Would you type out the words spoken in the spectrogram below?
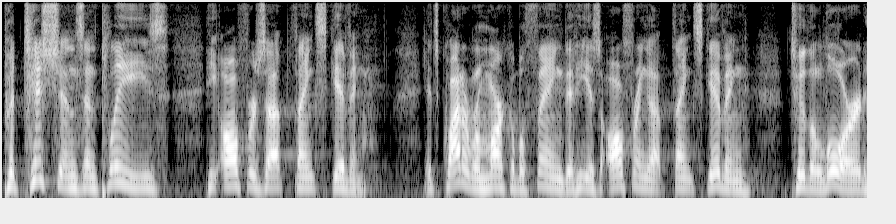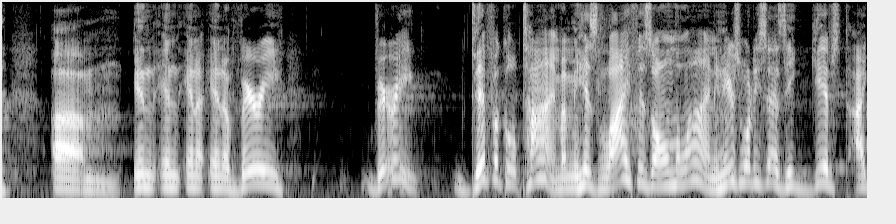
petitions and pleads, he offers up thanksgiving. It's quite a remarkable thing that he is offering up thanksgiving to the Lord um, in, in, in, a, in a very, very difficult time. I mean, his life is on the line. And here's what he says He gives, I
